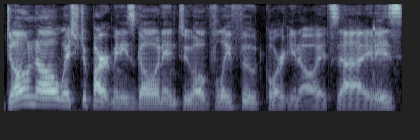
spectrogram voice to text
Don't know which department he's going into. Hopefully, food court. You know, it's uh, it is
